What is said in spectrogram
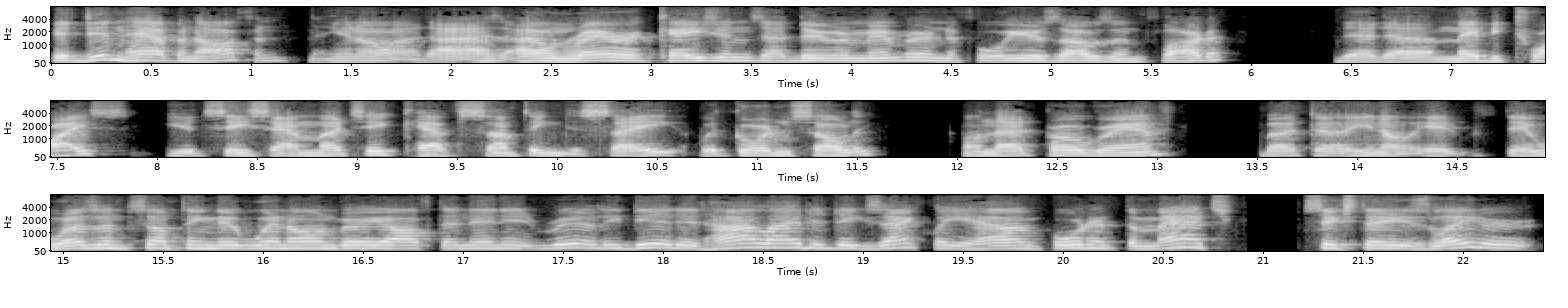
it didn't happen often. You know, I, I, on rare occasions, I do remember in the four years I was in Florida that uh, maybe twice you'd see Sam Muchnick have something to say with Gordon Solie on that program. But uh, you know, it it wasn't something that went on very often, and it really did. It highlighted exactly how important the match six days later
